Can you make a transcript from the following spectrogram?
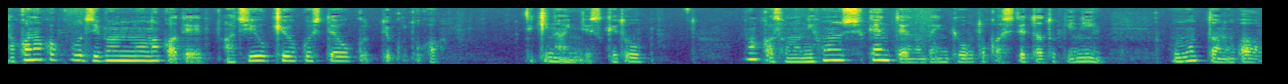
なかなかこう自分の中で味を記憶しておくってことができないんですけど、なんかその日本酒検定の勉強とかしてた時に思ったのが、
